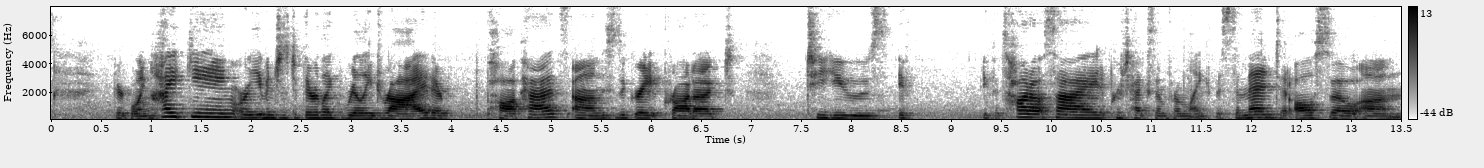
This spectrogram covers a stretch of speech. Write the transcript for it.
if you're going hiking or even just if they're like really dry, their paw pads. Um, this is a great product to use if if it's hot outside, it protects them from like the cement. It also um,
